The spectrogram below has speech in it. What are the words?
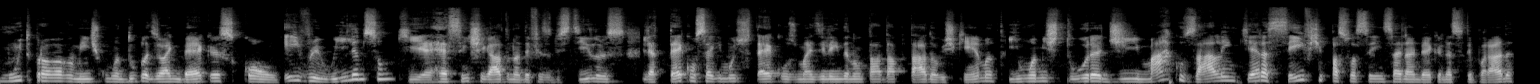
muito provavelmente com uma dupla de linebackers com Avery Williamson, que é recém-chegado na defesa dos Steelers, ele até consegue muitos tackles, mas ele ainda não está adaptado ao esquema, e uma mistura de Marcus Allen, que era safety, passou a ser inside linebacker nessa temporada,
